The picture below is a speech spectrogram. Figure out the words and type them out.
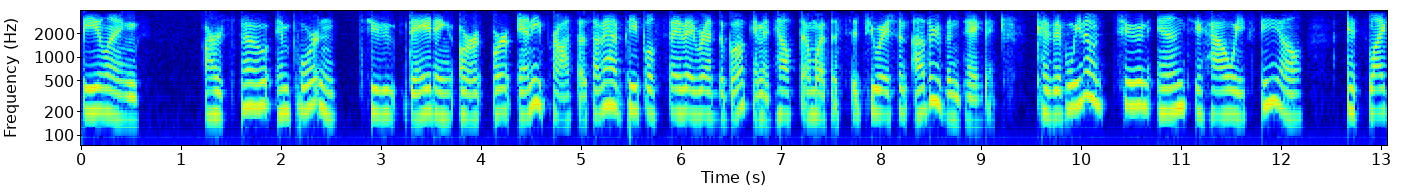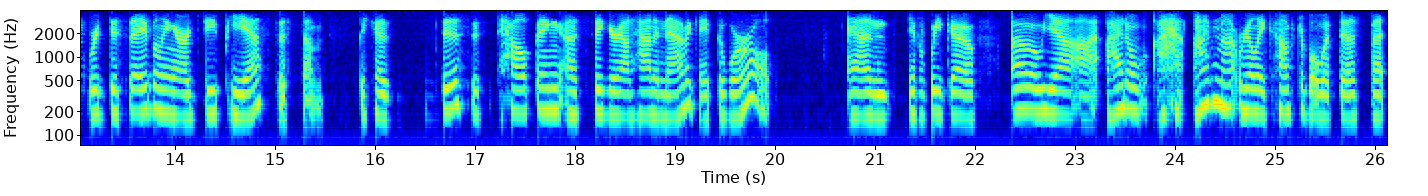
feelings are so important to dating or or any process. I've had people say they read the book and it helped them with a situation other than dating. Because if we don't tune into how we feel, it's like we're disabling our GPS system because this is helping us figure out how to navigate the world. And if we go, oh yeah, I, I don't, I, I'm not really comfortable with this, but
